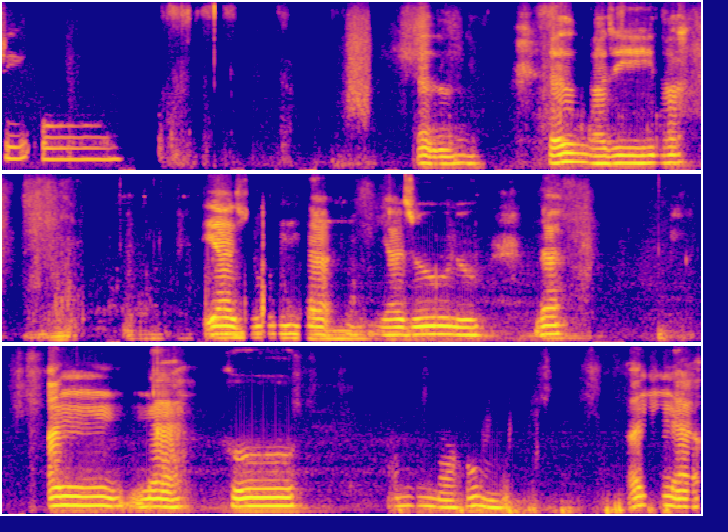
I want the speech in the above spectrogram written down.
raji'un ال- الذين يزون يزونون أنه أنهم أنا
